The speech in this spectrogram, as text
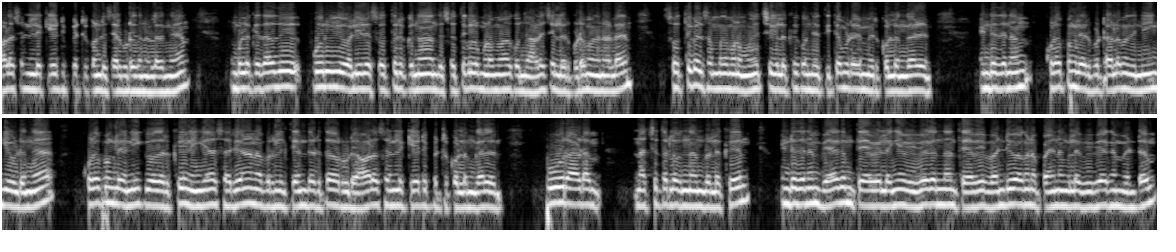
ஆலோசனைகளை கேட்டு பெற்றுக்கொண்டு செயல்படுவது நல்லதுங்க. உங்களுக்கு ஏதாவது பூர்வீக வழியில சொத்து இருக்குன்னா அந்த சொத்துக்கள் மூலமாக கொஞ்சம் அலைச்சல் ஏற்படும். அதனால சொத்துக்கள் சம்பந்தமான முயற்சிகளுக்கு கொஞ்சம் திட்டமிடல் மேற்கொள்ளுங்கள். இன்றைய தினம் குழப்பங்கள் ஏற்பட்டாலும் அதை நீங்கி விடுங்க. குழப்பங்களை நீக்குவதற்கு நீங்கள் சரியான நபர்களை தேர்ந்தெடுத்து அவருடைய ஆலோசனைகளை கேட்டு பெற்றுக்கொள்ளுங்கள். போராடம் நட்சத்திர நண்பர்களுக்கு இன்று தினம் வேகம் தேவையில்லைங்க விவேகம் தான் தேவை. வண்டி வாகன பயணங்களை விவேகம் வேண்டும்.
